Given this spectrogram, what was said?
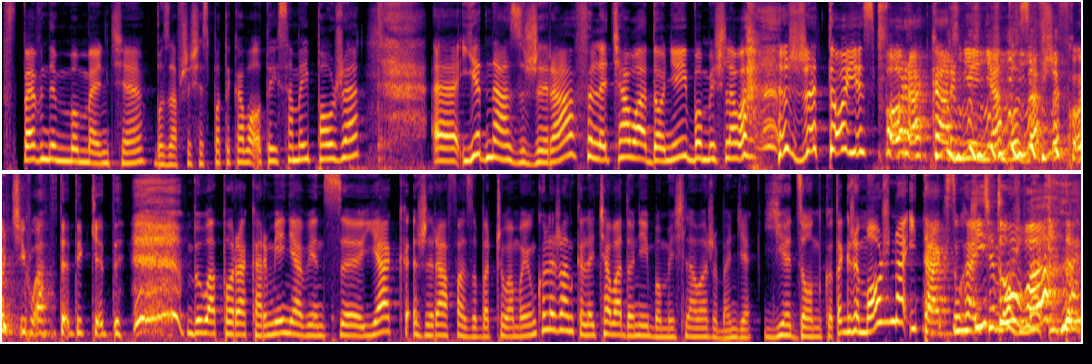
w pewnym momencie, bo zawsze się spotykała o tej samej porze, e, jedna z żyraf leciała do niej, bo myślała, że to jest pora karmienia, bo zawsze wchodziła wtedy, kiedy była pora karmienia, więc e, jak żyrafa zobaczyła moją koleżankę, leciała do niej, bo myślała, że będzie jedzonko. Także można i tak, słuchajcie, Gituwa. można i tak.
